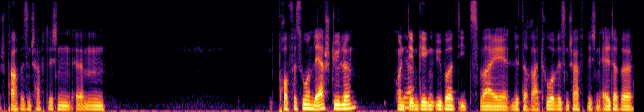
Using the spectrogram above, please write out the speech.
sprachwissenschaftlichen ähm, Professuren, Lehrstühle und ja. demgegenüber die zwei literaturwissenschaftlichen ältere,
